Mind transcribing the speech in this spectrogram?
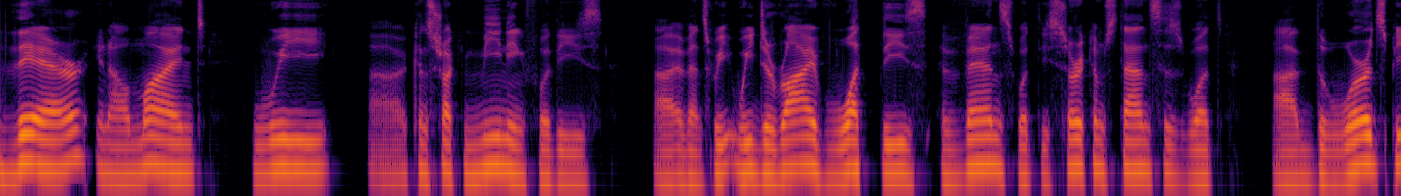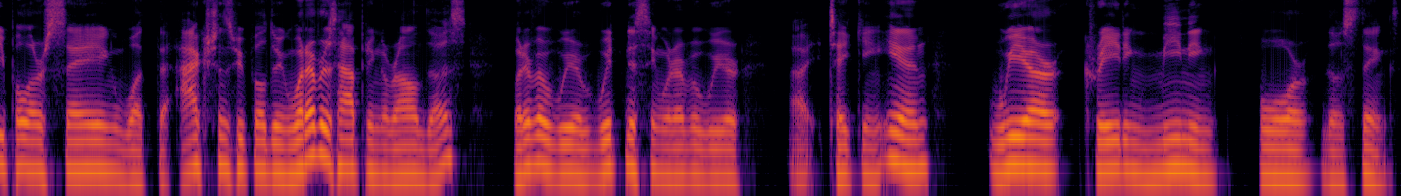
there in our mind, we uh, construct meaning for these uh, events. We we derive what these events, what these circumstances, what uh, the words people are saying, what the actions people are doing, whatever is happening around us, whatever we're witnessing, whatever we're uh, taking in, we are creating meaning for those things.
